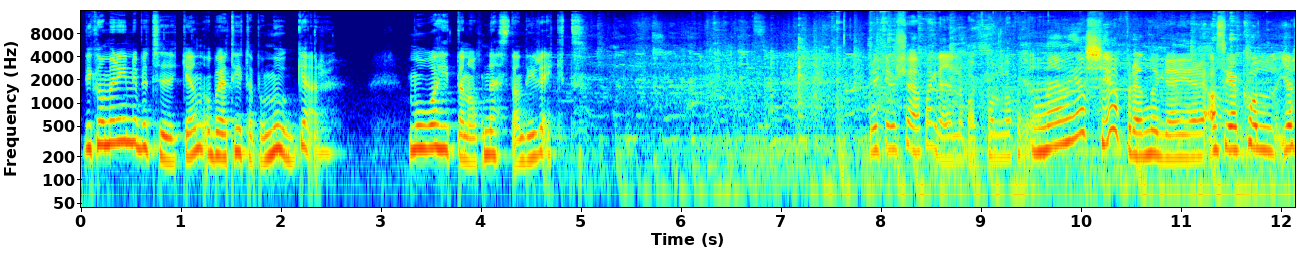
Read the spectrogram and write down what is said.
Vi kommer in i butiken och börjar titta på muggar. Moa hittar något nästan direkt. Brukar du köpa grejer eller bara kolla på grejer? Nej men jag köper ändå grejer. Alltså jag, koll, jag,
